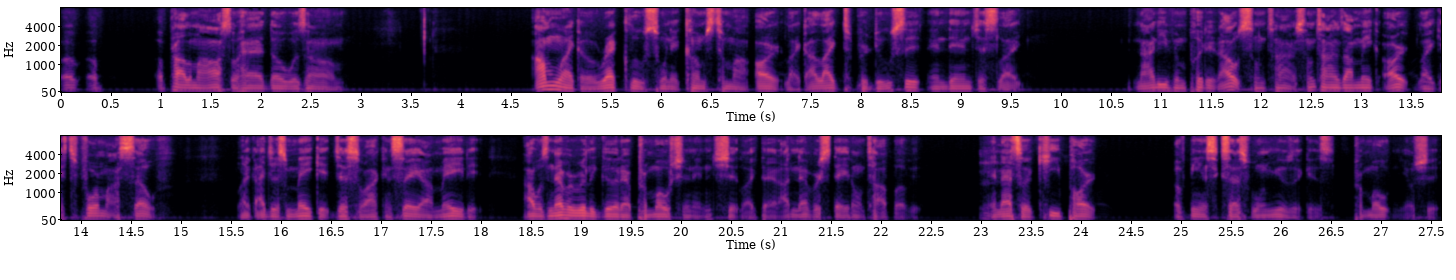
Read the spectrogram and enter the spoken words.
a, a a problem I also had though was um, I'm like a recluse when it comes to my art. Like I like to produce it and then just like not even put it out sometimes. Sometimes I make art like it's for myself. Like I just make it just so I can say I made it. I was never really good at promotion and shit like that. I never stayed on top of it. And that's a key part of being successful in music is promoting your shit.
